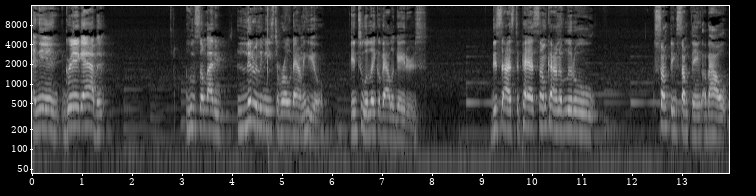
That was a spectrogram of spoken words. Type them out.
And then Greg Abbott, who somebody literally needs to roll down a hill into a lake of alligators, decides to pass some kind of little something something about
